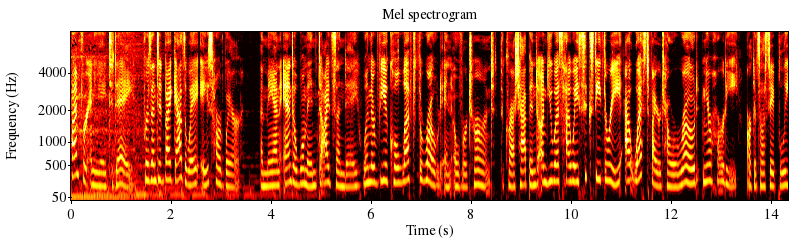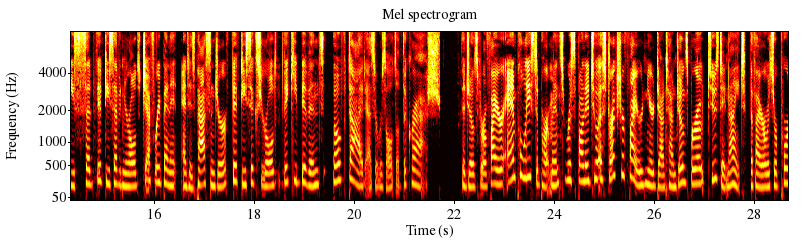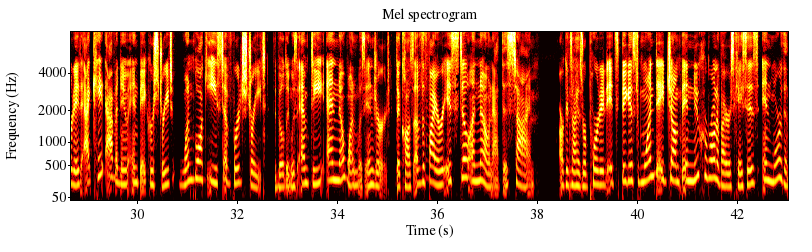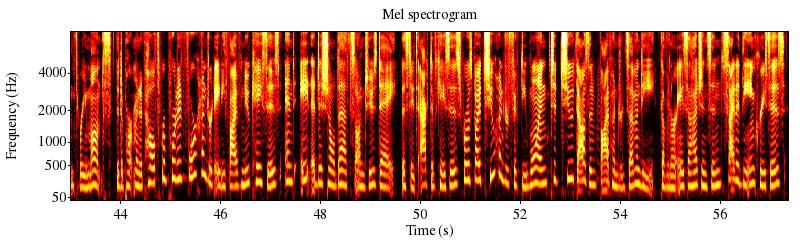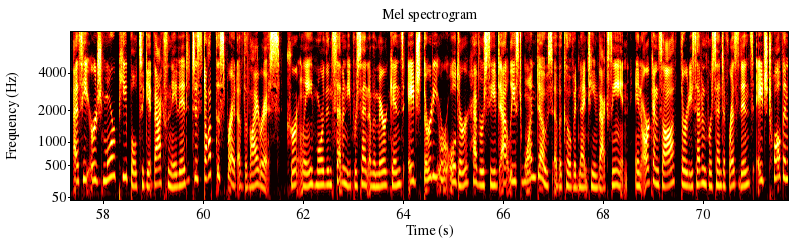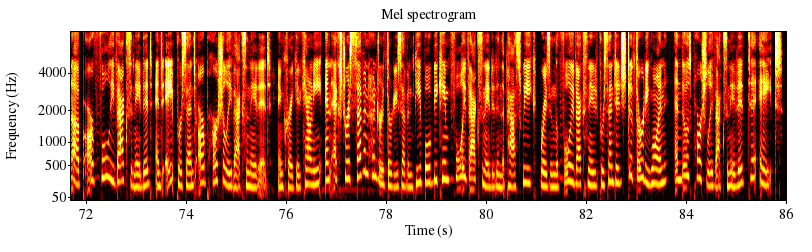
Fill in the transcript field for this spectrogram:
time for NEA Today, presented by Gazaway Ace Hardware. A man and a woman died Sunday when their vehicle left the road and overturned. The crash happened on U.S. Highway 63 at West Fire Tower Road near Hardy. Arkansas State Police said 57 year old Jeffrey Bennett and his passenger, 56 year old Vicki Bivens, both died as a result of the crash. The Jonesboro Fire and Police Departments responded to a structure fire near downtown Jonesboro Tuesday night. The fire was reported at Kate Avenue and Baker Street, one block east of Bridge Street. The building was empty and no one was injured. The cause of the fire is still unknown at this time. Arkansas has reported its biggest one day jump in new coronavirus cases in more than three months. The Department of Health reported 485 new cases and eight additional deaths on Tuesday. The state's active cases rose by 251 to 2,570. Governor Asa Hutchinson cited the increases as he urged more people to get vaccinated to stop the spread of the virus. Currently, more than 70% of Americans aged 30 or older have received at least one dose of a COVID 19 vaccine. In Arkansas, 37% of residents aged 12 and up are fully vaccinated and 8% are partially vaccinated. In Craighead County, an extra 737 people became fully vaccinated in the past week, raising the fully vaccinated percentage to 31 and those partially vaccinated to 8.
